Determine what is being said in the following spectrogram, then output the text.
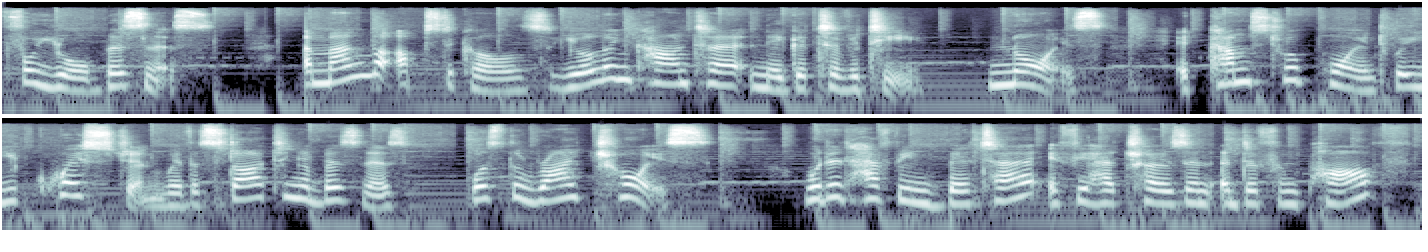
for your business. Among the obstacles, you'll encounter negativity, noise. It comes to a point where you question whether starting a business was the right choice. Would it have been better if you had chosen a different path?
